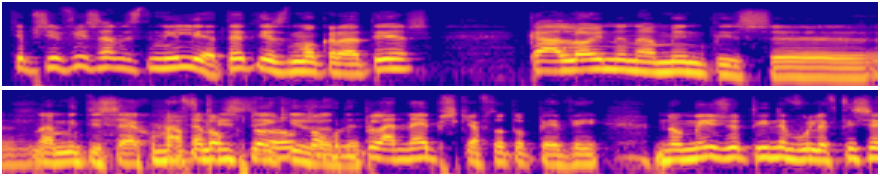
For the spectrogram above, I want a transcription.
και ψηφίσανε στην Ηλία. Τέτοιες δημοκρατίες Καλό είναι να μην τις να μην τις έχουμε. Αυτό να μην το, το συνεχίζονται. έχουν πλανέψει και αυτό το παιδί. Νομίζει ότι είναι βουλευτής σε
